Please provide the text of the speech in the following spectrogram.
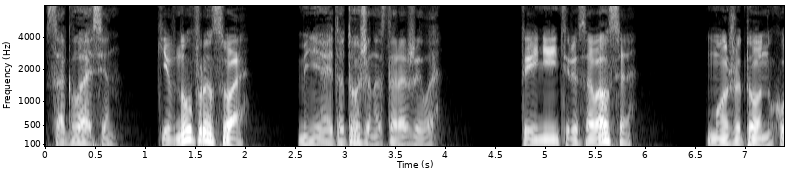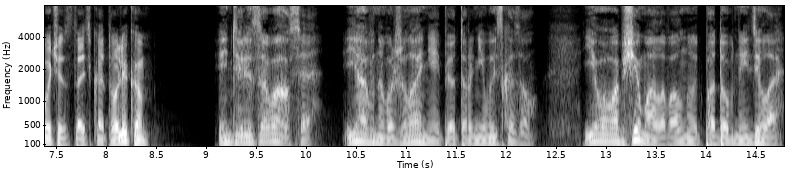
Согласен, кивнул Франсуа. Меня это тоже насторожило. Ты не интересовался? Может, он хочет стать католиком? Интересовался. Явного желания Пётр не высказал. Его вообще мало волнуют подобные дела.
